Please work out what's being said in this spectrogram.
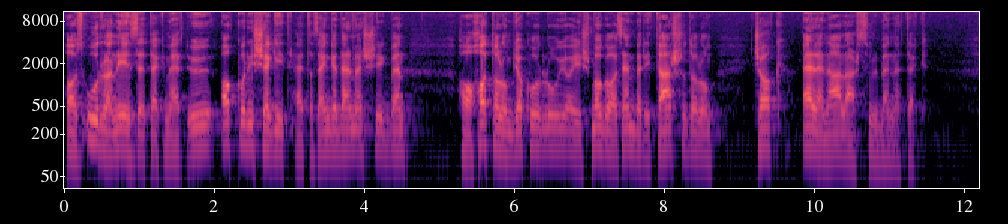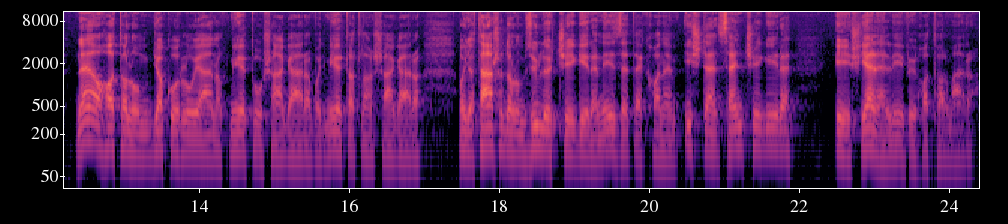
Az Úrra nézzetek, mert ő akkor is segíthet az engedelmességben, ha a hatalom gyakorlója és maga az emberi társadalom csak ellenállás szül bennetek. Ne a hatalom gyakorlójának méltóságára vagy méltatlanságára, vagy a társadalom züllöttségére nézzetek, hanem Isten szentségére és jelenlévő hatalmára.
